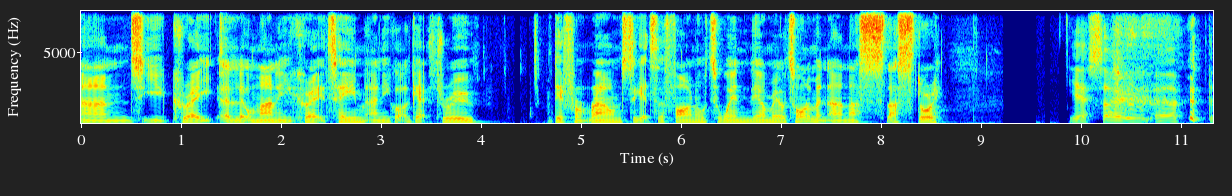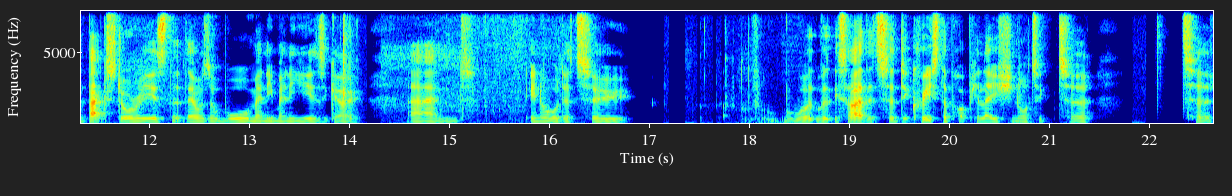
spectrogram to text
And you create a little man and you create a team, and you've got to get through different rounds to get to the final to win the Unreal tournament. And that's that's the story. Yeah, so uh, the backstory is that there was a war many, many years ago, and in order to, it's either to decrease the population or to to to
